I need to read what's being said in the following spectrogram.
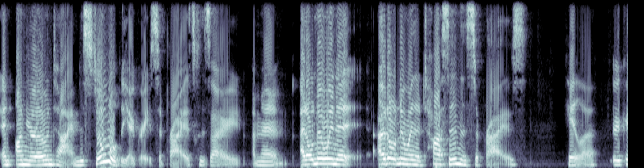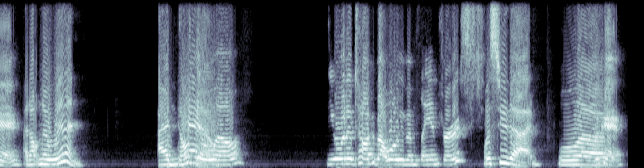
and on your own time, this still will be a great surprise because I I mean I don't know when to I don't know when to toss in the surprise Kayla. Okay. I don't know when. I don't okay, know. well, you want to talk about what we've been playing first? Let's do that. We'll uh, okay.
